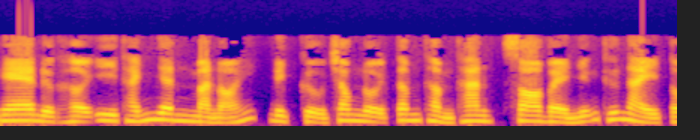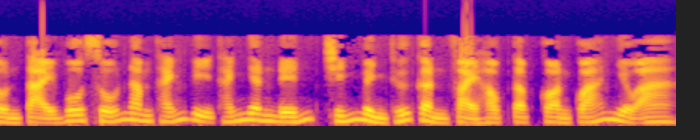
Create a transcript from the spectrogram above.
Nghe được hợi y thánh nhân mà nói, địch cửu trong nội tâm thầm than, so về những thứ này tồn tại vô số năm thánh vị thánh nhân đến, chính mình thứ cần phải học tập còn quá nhiều a. À.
